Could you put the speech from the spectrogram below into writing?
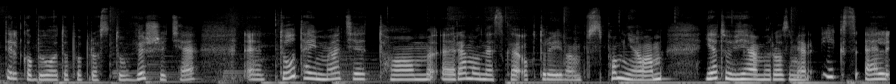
tylko było to po prostu wyszycie. E, tutaj macie tą ramoneskę, o której Wam wspomniałam. Ja tu wzięłam rozmiar XL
